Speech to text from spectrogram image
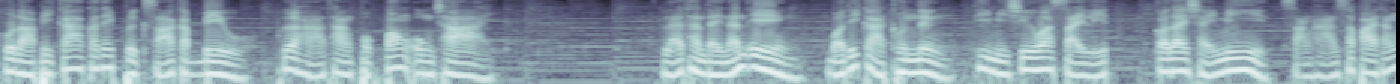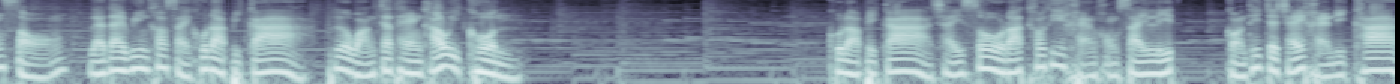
คุราปิก้าก็ได้ปรึกษากับบิล เพื่อหาทางปกป้ององค์ชาย และทันใดนั้นเองบอดี้การ์ดคนหนึ่งที่มีชื่อว่าไซริสก็ได้ใช้มีด สังหารสปายทั้งสอง และได้วิ่งเข้าใส่คุราปิก้า เพื่อหวังจะแทงเขาอีกคน คุราปิก้าใช้โซ่รัดเข้าที่แขนของไซริสก่อนที่จะใช้แขนอีกข้าง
